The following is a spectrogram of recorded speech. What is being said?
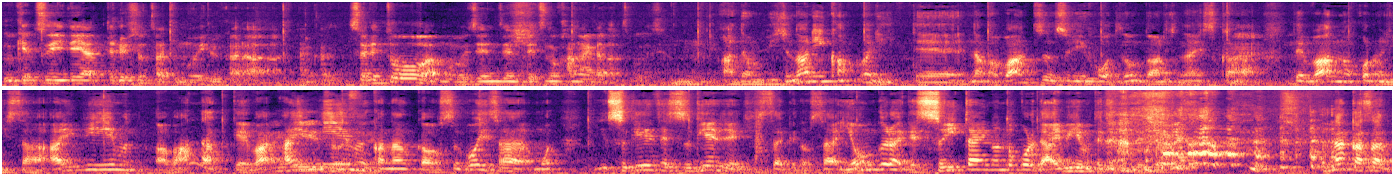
受け継いでやってる人たちもいるからなんかそれとはもう全然別の考え方ってことあでもビジョナリーカンパニーってなんか one two three four ってどんどんあるじゃないですか、はで one の頃にさ IBM あ one だっけ？わ IBM かなんかをすごいさもうすげえぜすげえぜって言ってたけどさ4ぐらいで衰退のところで IBM 出てくるんでしょ なんかさ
